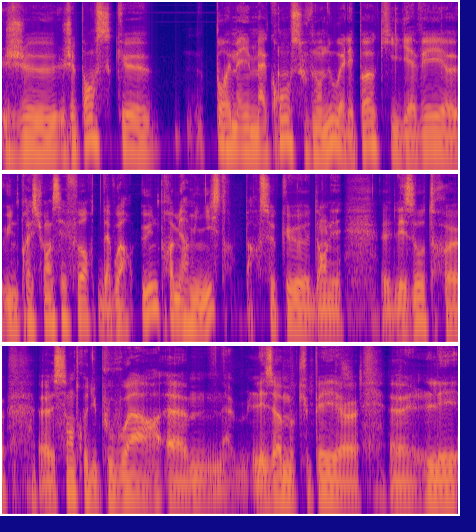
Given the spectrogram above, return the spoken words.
je, je pense que pour Emmanuel Macron, souvenons-nous, à l'époque, il y avait euh, une pression assez forte d'avoir une première ministre, parce que dans les, les autres euh, centres du pouvoir, euh, les hommes occupaient les,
